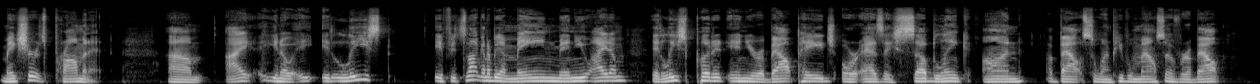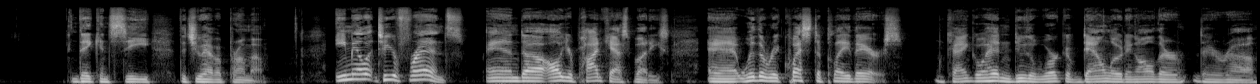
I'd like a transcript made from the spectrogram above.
Make sure it's prominent. Um, I you know at least if it's not going to be a main menu item, at least put it in your about page or as a sub link on about. So when people mouse over about, they can see that you have a promo. Email it to your friends and uh, all your podcast buddies uh, with a request to play theirs. Okay, go ahead and do the work of downloading all their their uh,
